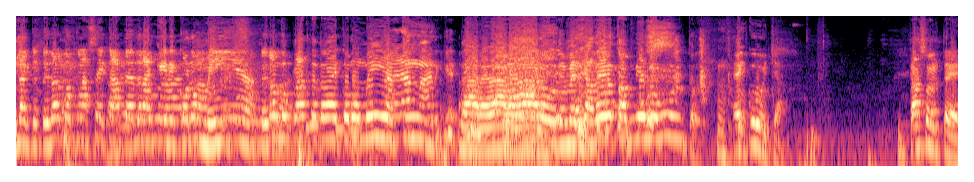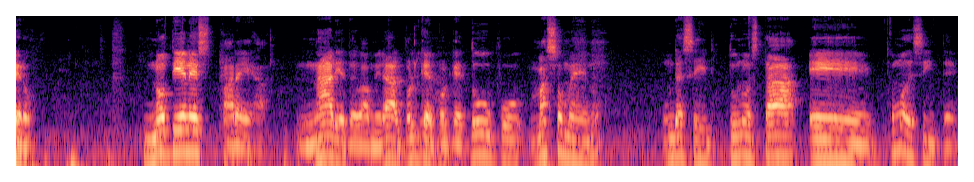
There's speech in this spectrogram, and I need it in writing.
ya que estoy dando clase de cátedra aquí de economía. Estoy dando cátedra de economía aquí. marketing. Dale, dale, Claro, de mercadeo también lo bulto. Escucha, estás soltero, no tienes pareja, nadie te va a mirar. ¿Por qué? Porque tú, más o menos, un decir, tú no estás, eh, ¿cómo decirte?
